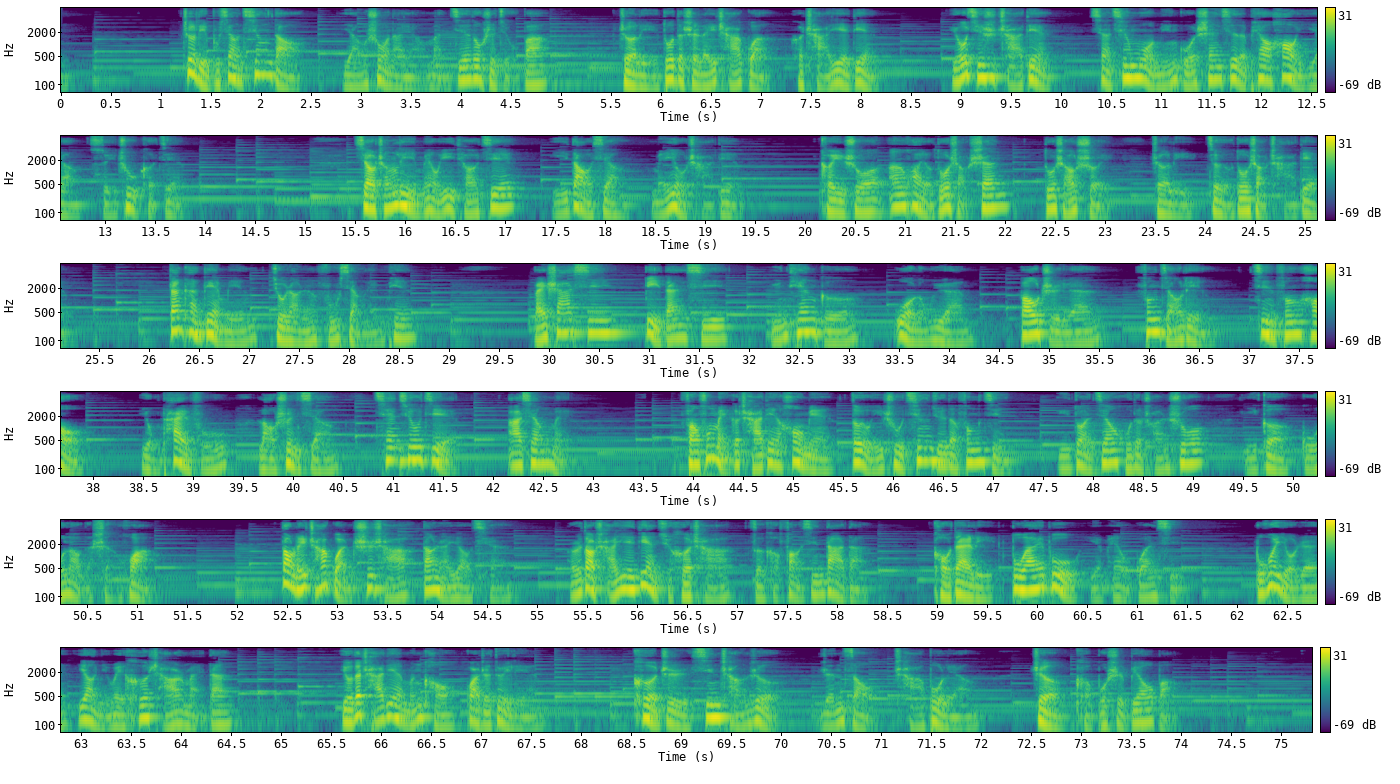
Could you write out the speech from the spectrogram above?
这里不像青岛、阳朔那样满街都是酒吧，这里多的是擂茶馆和茶叶店，尤其是茶店，像清末民国山西的票号一样随处可见。小城里没有一条街、一道巷。没有茶店，可以说安化有多少山，多少水，这里就有多少茶店。单看店名就让人浮想联翩：白沙溪、碧丹溪、云天阁、卧龙园、包纸园、蜂角岭、晋丰后、永泰福、老顺祥、千秋界、阿香美，仿佛每个茶店后面都有一处清绝的风景。一段江湖的传说，一个古老的神话。到擂茶馆吃茶当然要钱，而到茶叶店去喝茶则可放心大胆，口袋里不挨布也没有关系，不会有人要你为喝茶而买单。有的茶店门口挂着对联：“客至心肠热，人走茶不凉。”这可不是标榜。《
